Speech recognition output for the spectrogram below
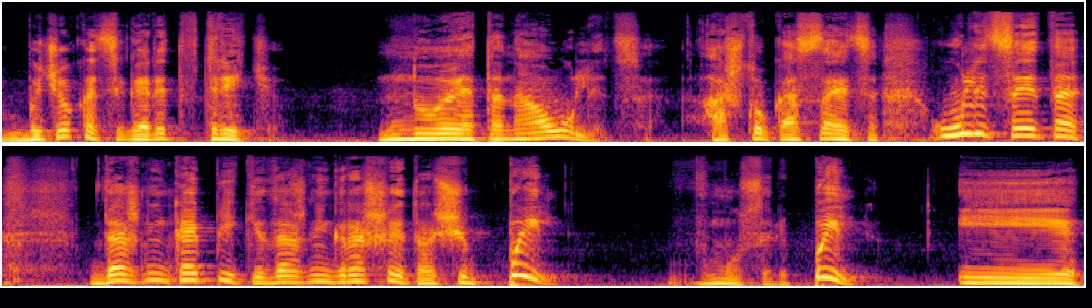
бычок от сигарет в третью. Но это на улице. А что касается... Улица это даже не копейки, даже не гроши, это вообще пыль в мусоре, пыль. И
